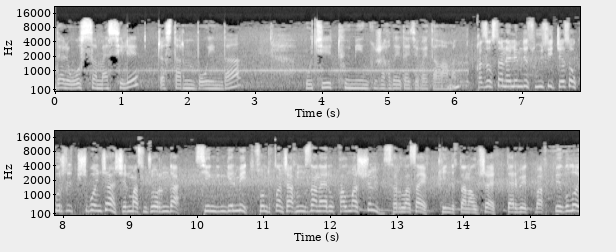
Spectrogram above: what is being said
дәл осы мәселе жастардың бойында өте төменгі жағдайда деп айта аламын. Қазақстан әлемде суицид жасау көрсеткіші бойынша жиырмасыншы орында сенгім келмейді. Сондықтан жақынымыздан айырылып қалмас үшін сырласайық. Қиындықтан алып шығайық. Дәрбек бақытбекұлы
